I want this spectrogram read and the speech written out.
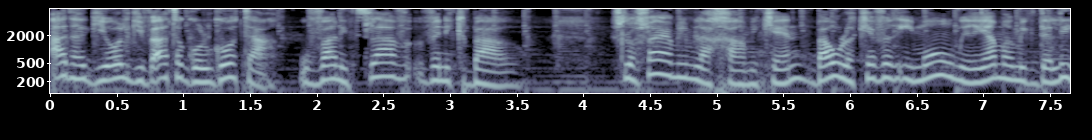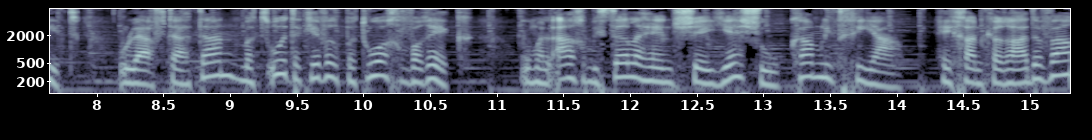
עד הגיעו אל גבעת הגולגותה, ובה נצלב ונקבר. שלושה ימים לאחר מכן באו לקבר אמו ומרים המגדלית, ולהפתעתן מצאו את הקבר פתוח וריק, ומלאך בישר להן שישו קם לתחייה. היכן קרה הדבר?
